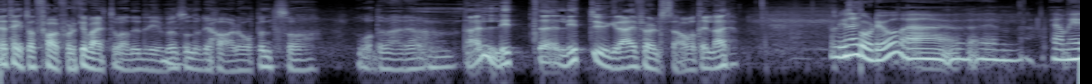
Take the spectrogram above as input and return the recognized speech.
Jeg tenkte at fagfolket veit hva de driver med, så når de har det åpent, så må det være Det er litt, litt ugrei følelse av og til der. Vi spurte jo det, en i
